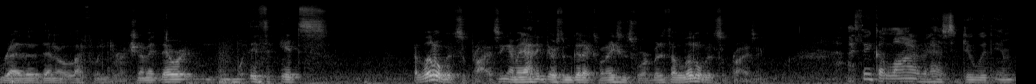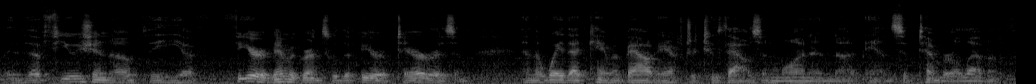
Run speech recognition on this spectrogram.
rather than a left wing direction? I mean, there were it's it's a little bit surprising. I mean, I think there's some good explanations for it, but it's a little bit surprising. I think a lot of it has to do with Im- the fusion of the uh, fear of immigrants with the fear of terrorism and the way that came about after 2001 and, uh, and September 11th.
